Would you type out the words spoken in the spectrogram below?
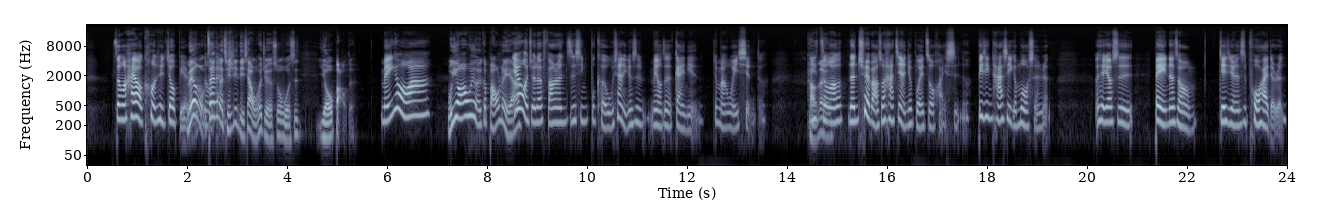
怎么还有空去救别人？没有在那个情境底下，我会觉得说我是有保的，没有啊，我有啊，我有一个堡垒啊因。为我觉得防人之心不可无，像你就是没有这个概念，就蛮危险的。好，你怎么能确保说他竟然就不会做坏事呢？毕竟他是一个陌生人，而且又是被那种阶级人士迫害的人，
